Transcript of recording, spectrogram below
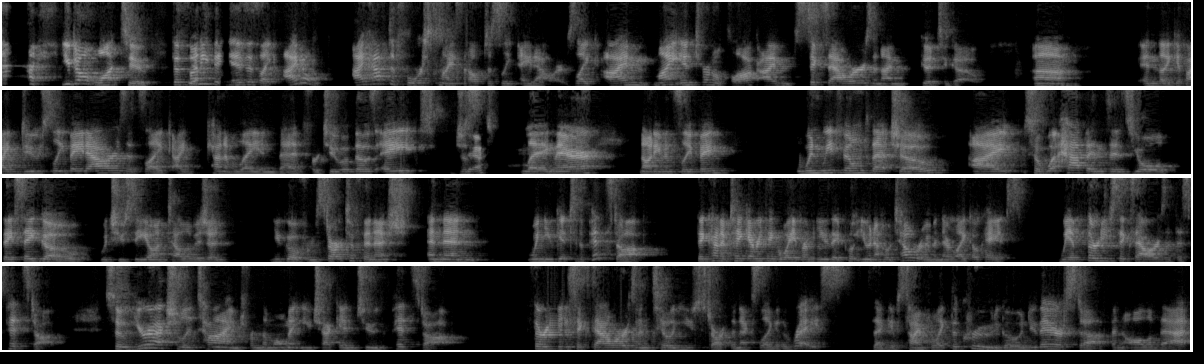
you don't want to. The funny yeah. thing is is like i don't i have to force myself to sleep eight hours. Like i'm my internal clock i'm six hours and i'm good to go. Um and like if i do sleep eight hours it's like i kind of lay in bed for two of those eight just yeah. laying there not even sleeping. When we filmed that show i so what happens is you'll they say go which you see on television. You go from start to finish. And then when you get to the pit stop they kind of take everything away from you. They put you in a hotel room and they're like okay it's we have 36 hours at this pit stop. So you're actually timed from the moment you check into the pit stop 36 hours until you start the next leg of the race. That gives time for like the crew to go and do their stuff and all of that.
